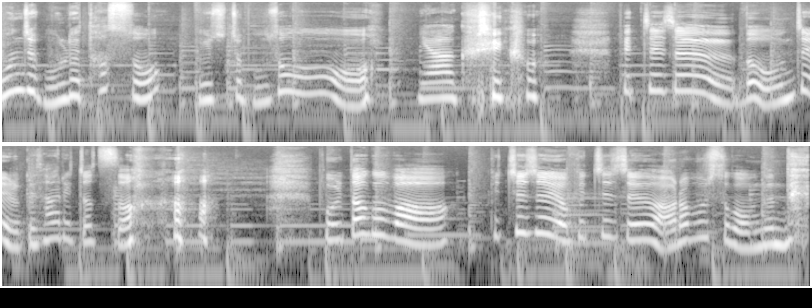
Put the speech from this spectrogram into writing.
언제 몰래 탔어? 얘 진짜 무서워. 야 그리고 피치즈 너 언제 이렇게 살이 쪘어? 볼따고 봐. 피치즈예요 피치즈 알아볼 수가 없는데.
